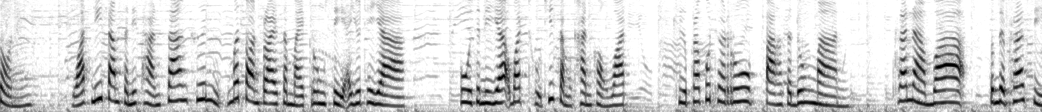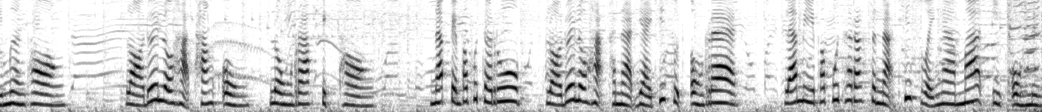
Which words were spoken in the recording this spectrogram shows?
สน วัดนี้ตามสันนิษฐานสร้างขึ้นเมื่อตอนปลายสมัยกรุงศรีอยุธยา ปูชนียวัตถุที่สำคัญของวัด คือพระพุทธรูปปางสะดุ้งมารพระนามว่าสมเด็จพระศรีเมืองทอง หล่อด้วยโลหะทั้งองค์ ลงรักปิดทอง นับเป็นพระพุทธรูปหล่อด้วยโลหะขนาดใหญ่ที่สุดองค์แรก และมีพระพุทธลักษณะที่สวยงามมากอีกองค์หนึ่ง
